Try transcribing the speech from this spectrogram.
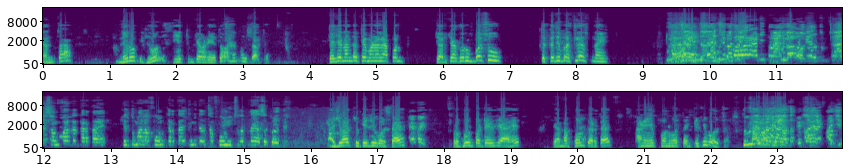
त्यांचा निरोप घेऊन हे तुमच्याकडे येतो आणि मग जातो. त्याच्यानंतर ते म्हणाले आपण चर्चा करू बसू. तर कधी बसलेच नाही. अजित पवार आणि संपर्क करताय. हे तुम्हाला फोन करताय तुम्ही त्यांचा फोन उचलत नाही असं कळतंय. अजिबात चुकीची गोष्ट आहे. प्रफुल्ल पटेल जे आहेत यांना फोन करतात आणि हे फोनवर त्यांच्याशी बोलतात. अजित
